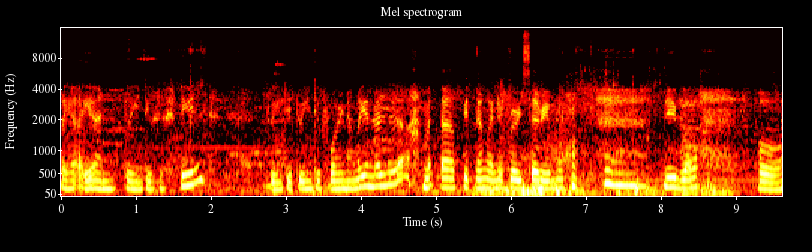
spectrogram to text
Kaya ayan, 2015, 2024 na ngayon. Ala, malapit ng anniversary mo. Di ba? Oh.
